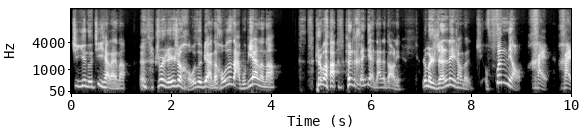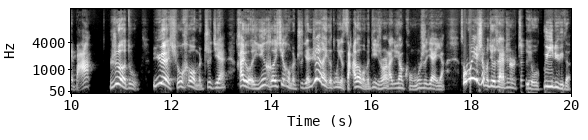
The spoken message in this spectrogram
基因都记下来呢？说人是猴子变的，猴子咋不变了呢？是吧？很简单的道理。那么人类上的分秒海海拔热度。月球和我们之间，还有银河系和我们之间，任何一个东西砸到我们地球上来，就像恐龙事件一样。它为什么就在这儿？这个有规律的，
